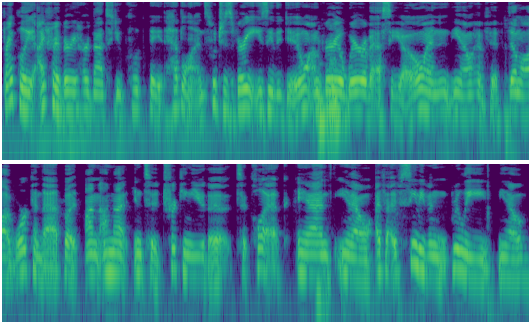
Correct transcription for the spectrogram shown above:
frankly, I try very hard not to do clickbait headlines, which is very easy to do. I'm very aware of SEO and, you know, have, have done a lot of work in that, but I'm, I'm not into tricking you to, to click. And, you know, I've, I've seen even really, you know,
